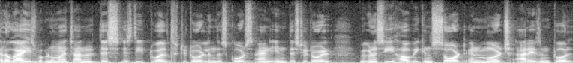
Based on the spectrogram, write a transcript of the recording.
Hello guys, welcome to my channel. This is the 12th tutorial in this course and in this tutorial we're going to see how we can sort and merge arrays in Perl.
